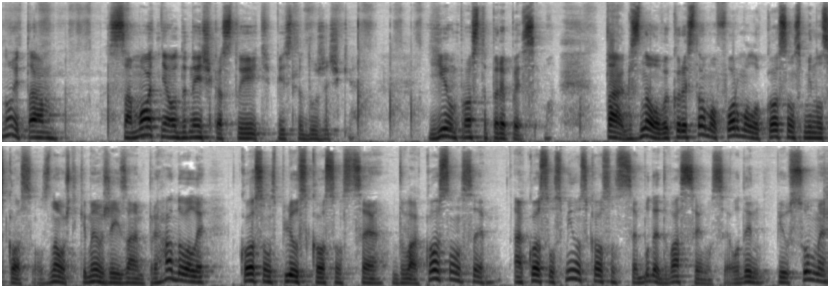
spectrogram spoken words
Ну і там самотня одиничка стоїть після дужечки. Її ми просто переписуємо. Так, знову використовуємо формулу косинус мінус косинус. Знову ж таки, ми вже і вами пригадували. Косинус плюс косинус це 2 косинуси, а косинус мінус косинус це буде 2 синуси. Один півсуми,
